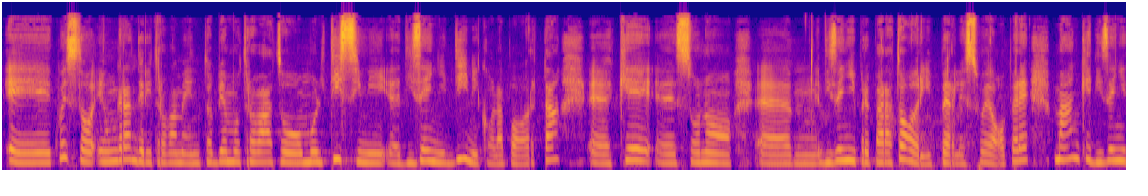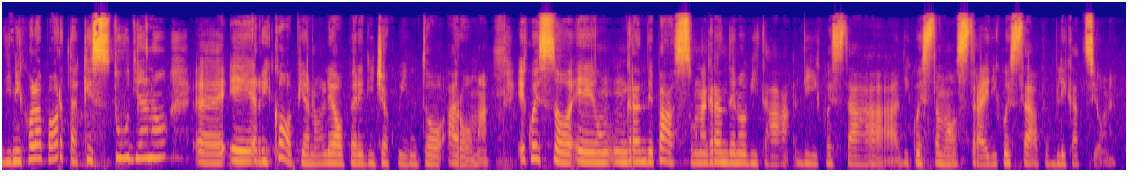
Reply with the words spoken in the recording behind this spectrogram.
E questo è un grande ritrovamento. Abbiamo trovato moltissimi eh, disegni di Nicola Porta eh, che eh, sono ehm, disegni preparatori per le sue opere, ma anche disegni di Nicola Porta che studiano eh, e ricopiano le opere di Giaquinto a Roma. E questo è un, un grande passo, una grande novità di questa, di questa mostra e di questa pubblicazione.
